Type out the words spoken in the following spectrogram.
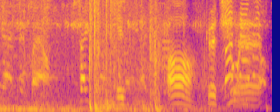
Gas inbound. Safe. Oh, Good shit.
